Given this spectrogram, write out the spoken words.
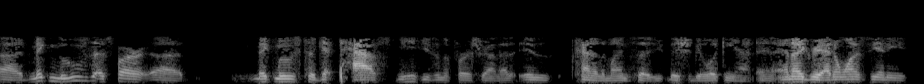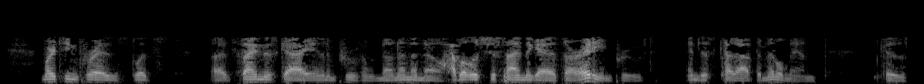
uh, make moves as far uh, make moves to get past Yankees in the first round. That is kind of the mindset they should be looking at. And, and I agree. I don't want to see any Martin Perez. Let's uh, sign this guy and improve him. No, no, no, no. How about let's just sign the guy that's already improved and just cut out the middleman because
